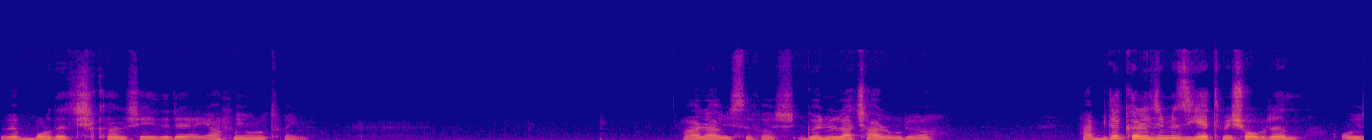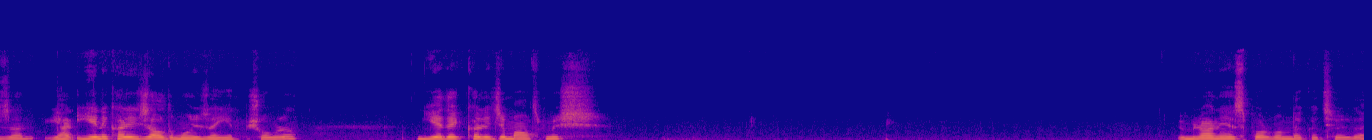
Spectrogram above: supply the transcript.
ve burada çıkan şeyleri yapmayı unutmayın. Hala bir sıfır. Gönül açar vuruyor. Ha bir de kalecimiz 70 overall. O yüzden yani yeni kaleci aldım o yüzden 70 overall. Yedek kalecim 60. Ümraniye Spor bunu da kaçırdı.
